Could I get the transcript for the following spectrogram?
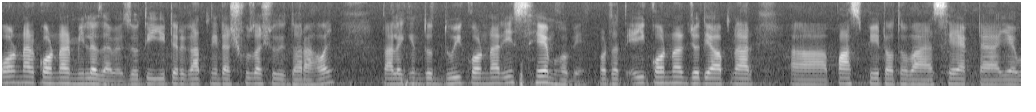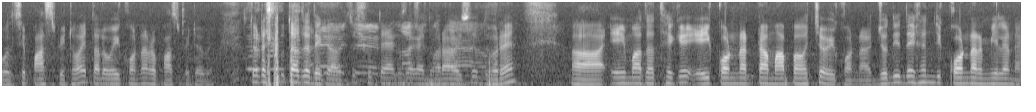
কর্নার কর্নার মিলে যাবে। যদি ইটের গাঁথনিটা সোজাসুজি ধরা হয় তাহলে কিন্তু দুই কর্নারই সেম হবে। অর্থাৎ এই কর্নার যদি আপনার পাঁচ ফিট অথবা সে একটা ইয়ে বলছে পাঁচ ফিট হয়, তাহলে ওই কর্নারও পাঁচ ফিট হবে। তো এটা সুতাতে দেখা হচ্ছে, সুতা এক জায়গায় ধরা হয়েছে ধরে। এই মাথা থেকে এই কর্নারটা মাপা হচ্ছে ওই কর্নার। যদি দেখেন যে কর্নার মিলে না,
